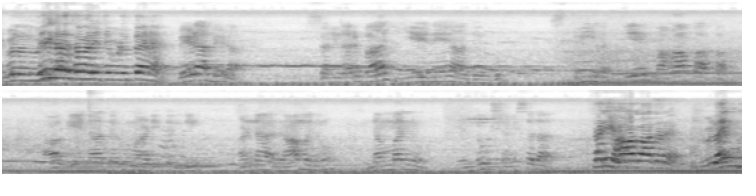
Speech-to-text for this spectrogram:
ಇವಳನ್ನು ಈಗಲೇ ಸವರಿಸಿ ಬಿಡುತ್ತೇನೆ. ಬೇಡ ಬೇಡ. ಸಂದರ್ಭ ಏನೇ ಆದರೂ ಹತ್ಯೆ ಮಹಾಪಾಪ. ಹಾಗೇನಾದರೂ ಮಾಡಿದಲ್ಲಿ ಅಣ್ಣ ರಾಮನು ನಮ್ಮನ್ನು ಎಂದು ಕ್ಷಮಿಸಲ ಸರಿ ಹಾಗಾದರೆ ಇವಳೆಂದು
